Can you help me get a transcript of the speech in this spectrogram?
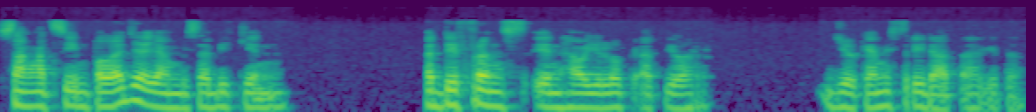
sangat simple aja yang bisa bikin a difference in how you look at your geochemistry data gitu.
